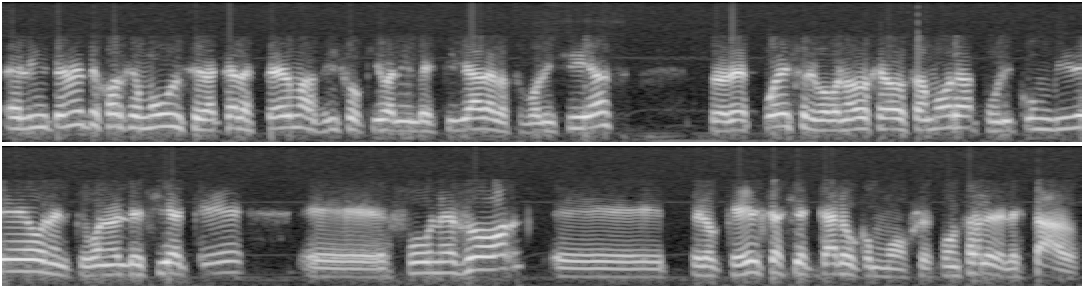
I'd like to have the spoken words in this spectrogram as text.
El intendente Jorge Mulce de acá a las termas dijo que iban a investigar a los policías pero después el gobernador Gerardo Zamora publicó un video en el que bueno él decía que eh, fue un error, eh, pero que él se hacía cargo como responsable del Estado,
